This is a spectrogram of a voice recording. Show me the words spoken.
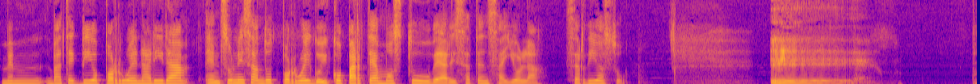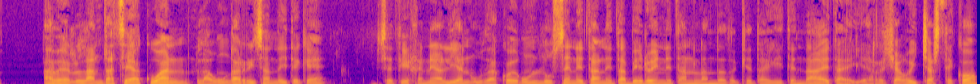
Hemen batek dio porruen arira, entzun izan dut porruei goiko partea moztu behar izaten zaiola. Zer diozu? E, a ber, landatzeakoan lagungarri izan daiteke, zeti generalian udako egun luzenetan eta beroenetan landaketa egiten da, eta erresago itxasteko,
